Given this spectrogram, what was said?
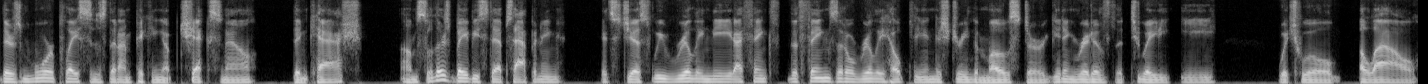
there's more places that I'm picking up checks now than cash. Um, so there's baby steps happening. It's just we really need, I think, the things that'll really help the industry the most are getting rid of the 280E, which will allow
